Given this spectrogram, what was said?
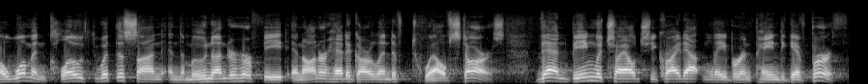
a woman clothed with the sun and the moon under her feet, and on her head a garland of 12 stars. Then, being with child, she cried out in labor and pain to give birth.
